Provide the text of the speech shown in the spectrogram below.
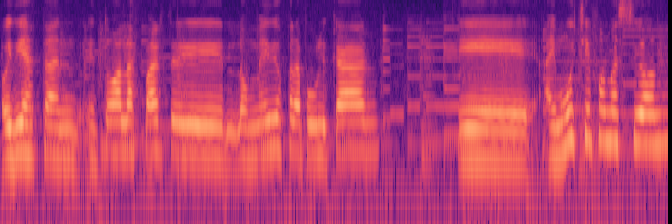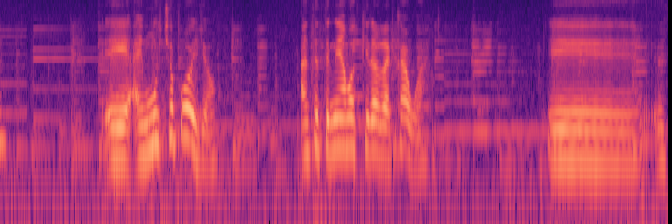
hoy día están en todas las partes los medios para publicar. Eh, hay mucha información, eh, hay mucho apoyo. Antes teníamos que ir a Racagua Eh,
